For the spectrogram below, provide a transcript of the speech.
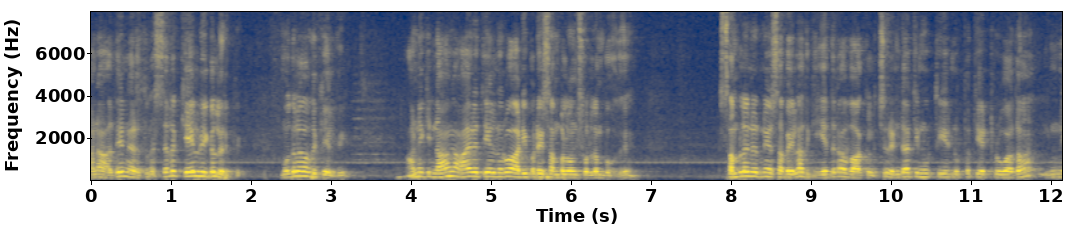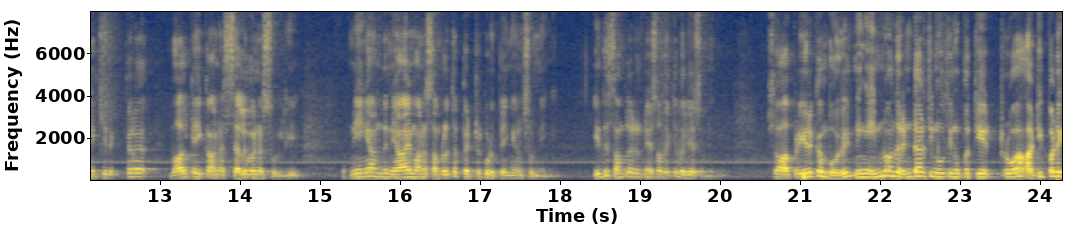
ஆனால் அதே நேரத்தில் சில கேள்விகள் இருக்குது முதலாவது கேள்வி அன்னைக்கு நாங்கள் ஆயிரத்தி எழுநூறுவா அடிப்படை சம்பளம்னு சொல்லும்போது சம்பள நிர்ணய சபையில் அதுக்கு எதிராக வாக்களித்து ரெண்டாயிரத்தி நூற்றி முப்பத்தி எட்டு ரூபா தான் இன்னைக்கு இருக்கிற வாழ்க்கைக்கான செலவுன்னு சொல்லி நீங்கள் அந்த நியாயமான சம்பளத்தை பெற்றுக் கொடுப்பீங்கன்னு சொன்னீங்க. இது சம்பள நிர்ணய சபைக்கு வெளியே சொன்னீங்க. ஸோ அப்படி இருக்கும்போது நீங்கள் இன்னும் அந்த ரெண்டாயிரத்தி நூற்றி முப்பத்தி எட்டு ரூபா அடிப்படை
